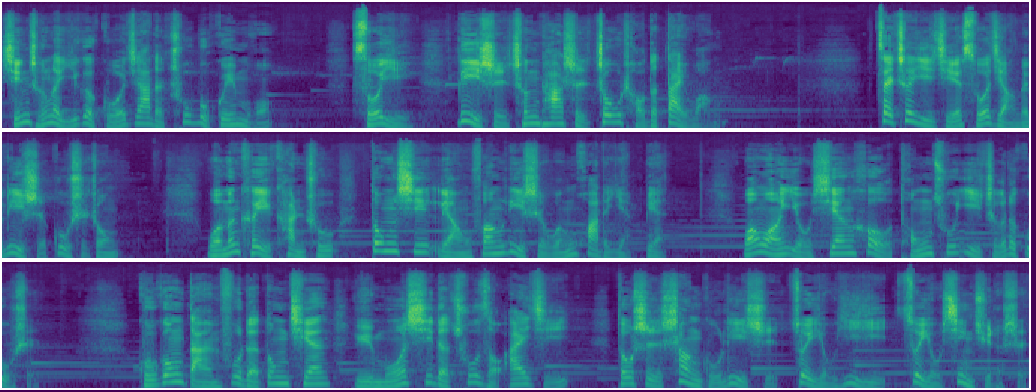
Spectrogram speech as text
形成了一个国家的初步规模。所以，历史称他是周朝的代王。在这一节所讲的历史故事中，我们可以看出东西两方历史文化的演变，往往有先后同出一辙的故事。古公胆父的东迁与摩西的出走埃及，都是上古历史最有意义、最有兴趣的事。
